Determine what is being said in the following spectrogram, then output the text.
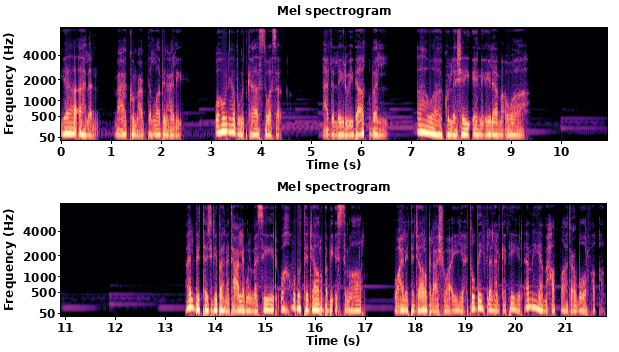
يا أهلا معكم عبد الله بن علي. وهنا بودكاست وسق هذا الليل إذا أقبل آوى كل شيء إلى مأواه هل بالتجربة نتعلم المسير وخوض التجارب باستمرار؟ وهل التجارب العشوائية تضيف لنا الكثير أم هي محطات عبور فقط؟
